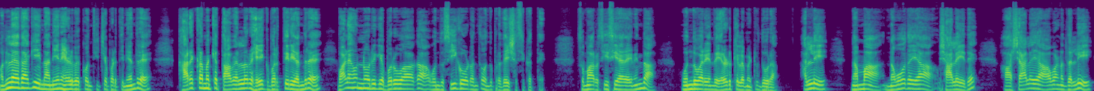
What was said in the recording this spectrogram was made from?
ಮೊದಲನೇದಾಗಿ ನಾನೇನು ಹೇಳಬೇಕು ಅಂತ ಇಚ್ಛೆ ಪಡ್ತೀನಿ ಅಂದರೆ, ಕಾರ್ಯಕ್ರಮಕ್ಕೆ ತಾವೆಲ್ಲರೂ ಹೇಗೆ ಬರ್ತೀರಿ ಅಂದರೆ, ಬಾಳೆಹೊನ್ನೂರಿಗೆ ಬರುವಾಗ ಒಂದು ಸೀಗೋಡ್ ಅಂತ ಒಂದು ಪ್ರದೇಶ ಸಿಗುತ್ತೆ. ಸುಮಾರು ಸಿ ಸಿ ಆರ್ ಐನಿಂದ ಒಂದೂವರೆಯಿಂದ ಎರಡು ಕಿಲೋಮೀಟ್ರ್ ದೂರ. ಅಲ್ಲಿ ನಮ್ಮ ನವೋದಯ ಶಾಲೆ ಇದೆ. ಆ ಶಾಲೆಯ ಆವರಣದಲ್ಲಿ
